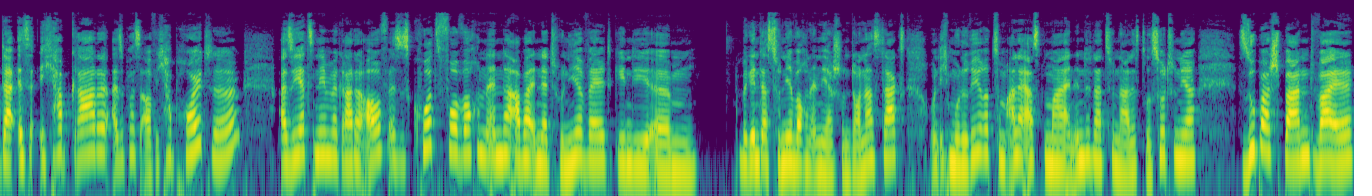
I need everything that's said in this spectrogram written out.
da ist, ich habe gerade, also pass auf, ich habe heute, also jetzt nehmen wir gerade auf, es ist kurz vor Wochenende, aber in der Turnierwelt gehen die ähm, beginnt das Turnierwochenende ja schon donnerstags und ich moderiere zum allerersten Mal ein internationales Dressurturnier. Super spannend, weil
